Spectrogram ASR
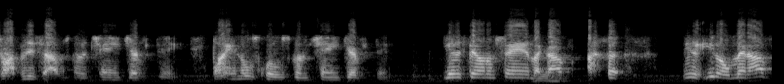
Dropping this album is going to change everything. Buying those clothes is going to change everything. You understand what I'm saying? Like Yeah. I've, you know, you know, man, I've,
